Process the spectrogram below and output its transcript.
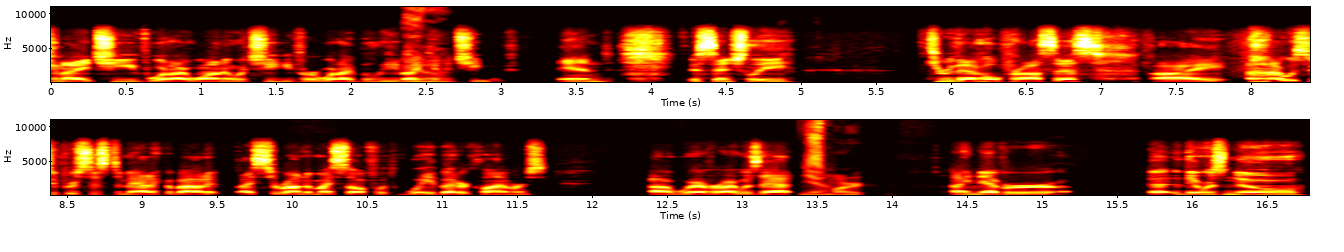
can I achieve what I want to achieve or what I believe I can achieve? And essentially, through that whole process, I I was super systematic about it. I surrounded myself with way better climbers uh, wherever I was at. Yeah. Smart. I never, uh, there was no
